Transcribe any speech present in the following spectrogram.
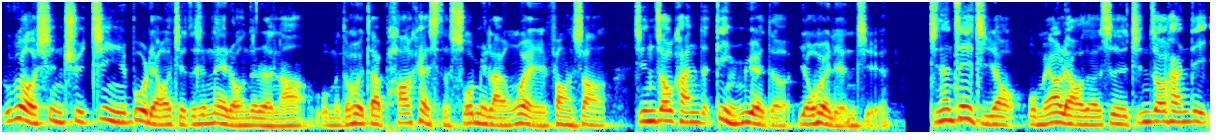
如果有兴趣进一步了解这些内容的人啊，我们都会在 Podcast 的说明栏位放上《金周刊》的订阅的优惠链接。今天这一集哦，我们要聊的是《金周刊》第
